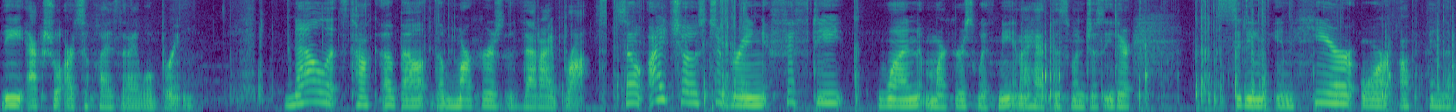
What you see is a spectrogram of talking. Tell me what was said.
the actual art supplies that I will bring. Now let's talk about the markers that I brought. So I chose to bring 51 markers with me and I had this one just either sitting in here or up in the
